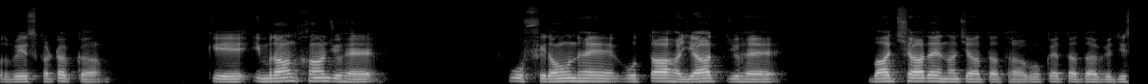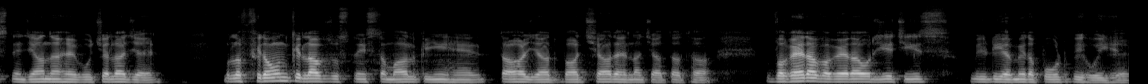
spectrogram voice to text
परवेज़ खटक का कि इमरान ख़ान जो है, वो फ़िरौन है, वो ताहयात जो है बादशाह रहना चाहता था, वो कहता था कि जिसने जाना है वो चला जाए। मतलब फ़िरौन के लफ्ज़ उसने इस्तेमाल किए हैं ताहयात बादशाह रहना चाहता था, वगैरह वगैरह, और ये चीज़ मीडिया में रिपोर्ट भी हुई है।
